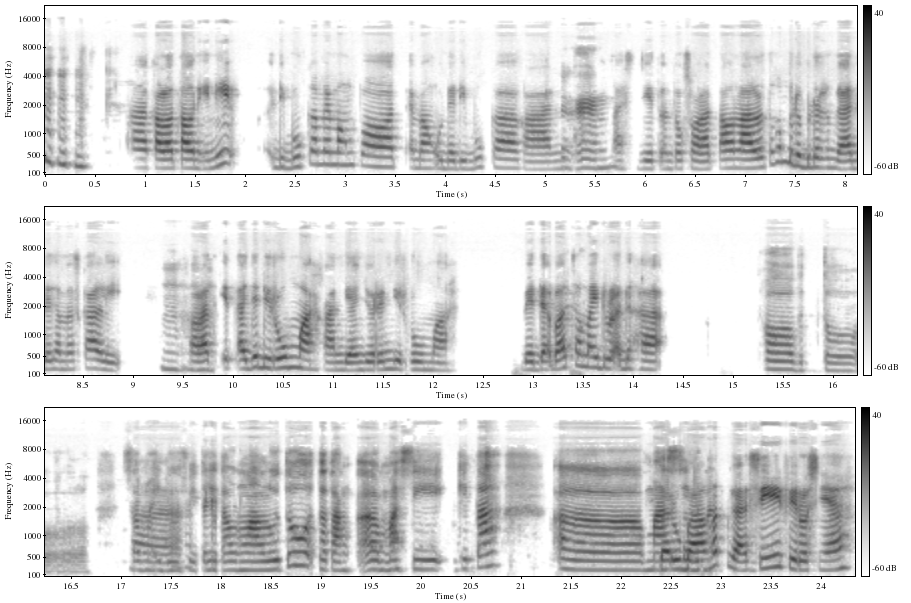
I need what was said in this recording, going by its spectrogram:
Nah, kalau tahun ini dibuka memang pot, emang udah dibuka kan Kan. masjid untuk sholat tahun lalu tuh kan bener-bener nggak ada sama sekali. Mm-mm. Sholat id aja di rumah kan, dianjurin di rumah. Beda banget sama Idul Adha. Oh betul. Sama Nah, Idul Fitri tahun lalu tuh tetang eh, masih kita eh masih Baru banget nggak sih virusnya?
